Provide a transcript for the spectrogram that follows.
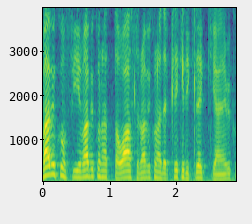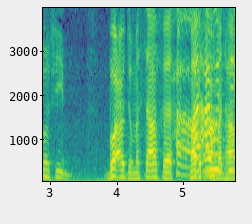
ما بيكون في ما بيكون هذا التواصل ما بيكون هذا الكليكي كليك. يعني بيكون في بعد ومسافة ما بتعملها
